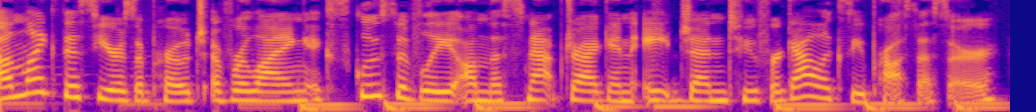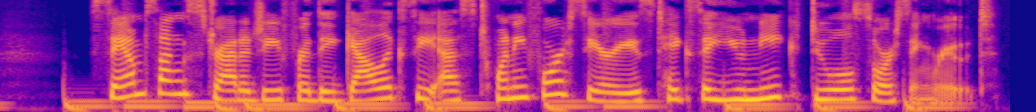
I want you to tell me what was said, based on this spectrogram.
Unlike this year's approach of relying exclusively on the Snapdragon 8 Gen 2 for Galaxy processor, Samsung's strategy for the Galaxy S24 series takes a unique dual sourcing route.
